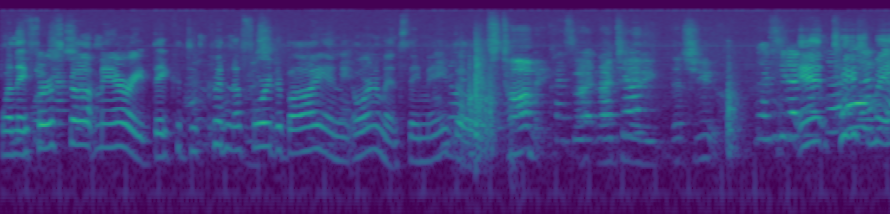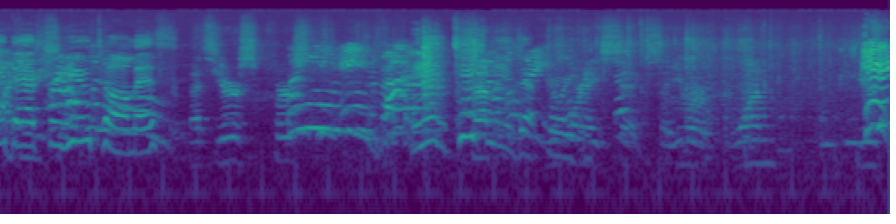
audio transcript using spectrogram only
When they first got married, they could, couldn't afford to buy any ornaments. They made those. It's Tommy. Can I see Ni- that back 1980. That's you. Let's see that Aunt Tish made that for you, Thomas. That's yours first. Aunt Tish Seven. made that You're for born you. age six, so you were one. two, Hey,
